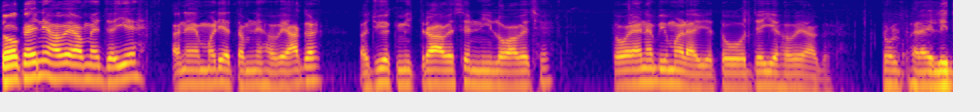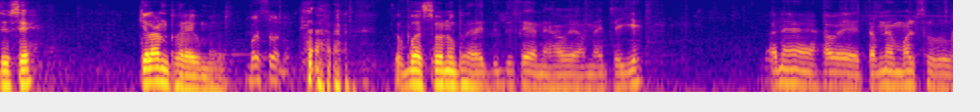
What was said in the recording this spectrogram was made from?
તો કંઈ નહીં હવે અમે જઈએ અને મળીએ તમને હવે આગળ. હજુ એક મિત્ર આવે છે નીલો આવે છે. તો એને બી મળાવીએ તો જઈએ હવે આગળ. પેટ્રોલ ભરાઈ લીધું છે. કેટલાનું ભરાયું મેં? બસોનું. તો બસોનું ભરાઈ દીધું છે અને હવે અમે જઈએ. અને હવે તમને મળશું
